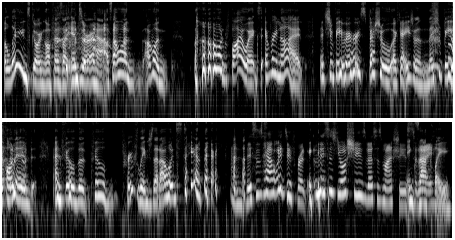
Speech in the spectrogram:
balloons going off as I enter a house. I want I want I want fireworks every night. It should be a very special occasion. They should be honoured and feel the feel privilege that I would stay at there. And this is how we're different. This is your shoes versus my shoes today. Exactly.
